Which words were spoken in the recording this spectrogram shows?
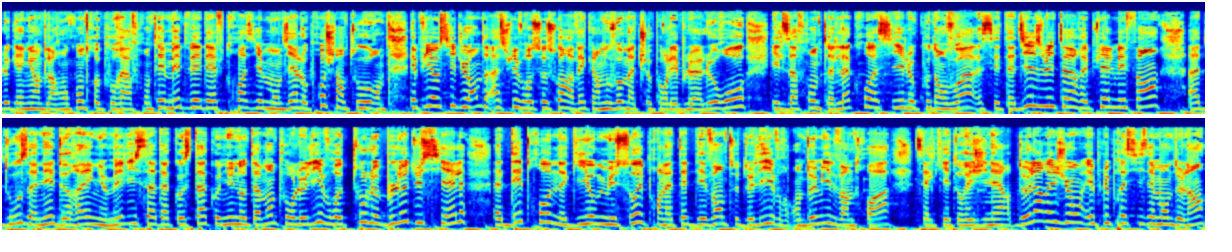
Le gagnant de la rencontre pourrait affronter Medvedev, 3e mondial au prochain tour. Et puis il y a aussi du hand à suivre ce soir avec un nouveau match pour les Bleus à l'Euro. Ils affrontent la Croatie. Le coup d'envoi, c'est à 18h. Et puis elle met fin à 12 années de règne. Mélissa D'Acosta, connue notamment pour le livre Tout le bleu du ciel, détrône Guillaume Musso et prend la tête des ventes de livres en 2023. Celle qui est originaire de la région et plus précisément de l'Ain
